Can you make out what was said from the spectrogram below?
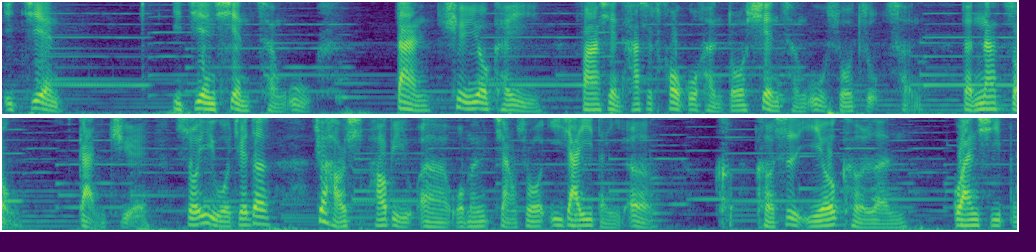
一件一件现成物，但却又可以发现它是透过很多现成物所组成。的那种感觉，所以我觉得就好好比呃，我们讲说一加一等于二，可可是也有可能关系不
